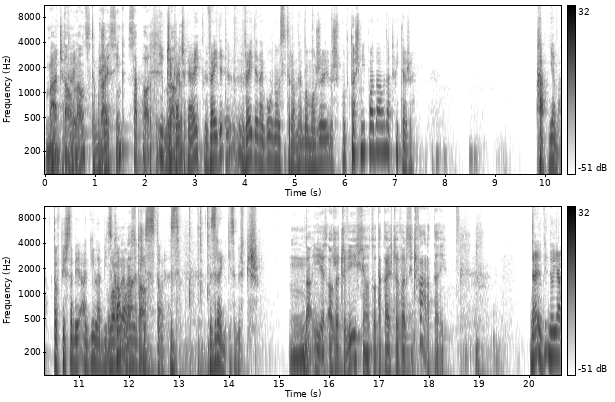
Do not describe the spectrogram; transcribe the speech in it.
Mam A, czekaj, downloads, to może... pricing, support i blog. Czekaj, czekaj. Wejdę, wejdę na główną stronę, bo może już ktoś mi podał na Twitterze. Ha, nie ma. To wpisz sobie Agile Beats.com łamane przez store. Z, z ręki sobie wpisz. No i jest, o rzeczywiście, no to taka jeszcze w wersji czwartej. No ja,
